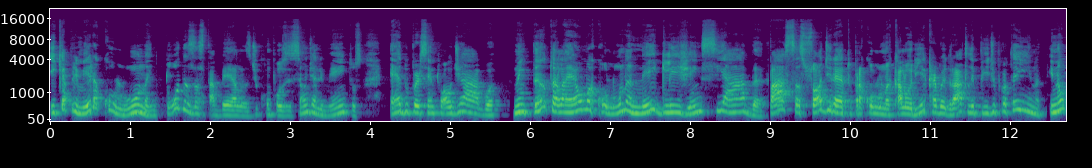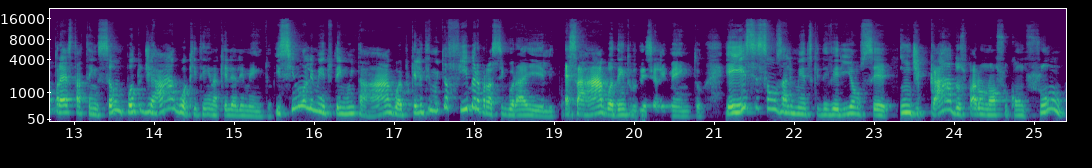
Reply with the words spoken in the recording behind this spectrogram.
e que a primeira coluna em todas as tabelas de composição de alimentos é do percentual de água. No entanto, ela é uma coluna negligenciada. Passa só direto para a coluna caloria, carboidrato, lipídio e proteína. E não presta atenção em quanto de água que tem naquele alimento. E se no alimento tem muita água, é porque ele tem muita fibra para segurar ele. Essa água dentro desse alimento. E esses são os alimentos que deveriam ser indicados para o nosso consumo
